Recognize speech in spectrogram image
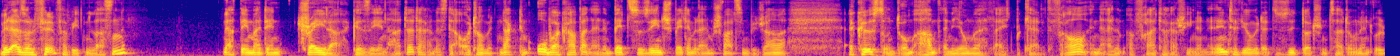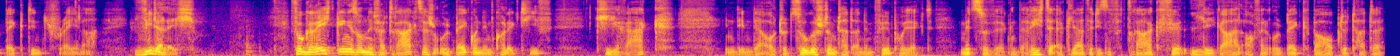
will also einen Film verbieten lassen, nachdem er den Trailer gesehen hatte. Darin ist der Autor mit nacktem Oberkörper in einem Bett zu sehen, später mit einem schwarzen Pyjama. Er küsst und umarmt eine junge, leicht bekleidete Frau. In einem am Freitag erschienenen Interview mit der Süddeutschen Zeitung nennt Ulbeck den Trailer widerlich. Vor Gericht ging es um den Vertrag zwischen Ulbeck und dem Kollektiv Kirak, in dem der Autor zugestimmt hat, an dem Filmprojekt mitzuwirken. Der Richter erklärte diesen Vertrag für legal, auch wenn Ulbeck behauptet hatte,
